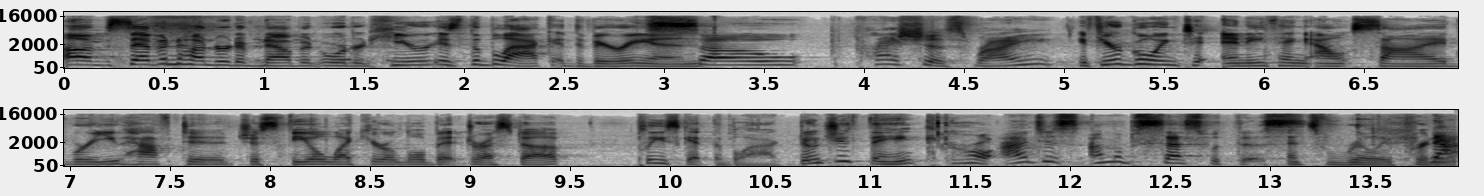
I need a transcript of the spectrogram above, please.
um, 700 have now been ordered. Here is the black at the very end. So precious, right? If you're going to anything outside where you have to just feel like you're a little bit dressed up, please get the black. Don't you think? Girl, I just, I'm obsessed with this. It's really pretty. Now,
